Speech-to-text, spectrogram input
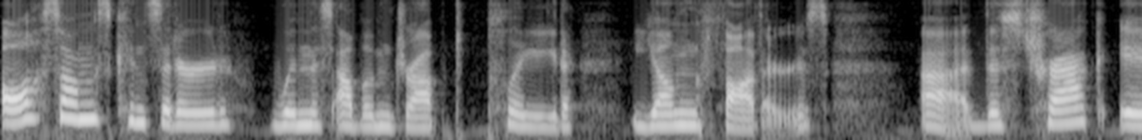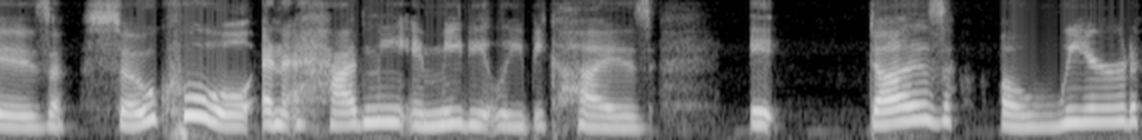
all songs considered when this album dropped played Young Fathers, uh, this track is so cool and it had me immediately because it does a weird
